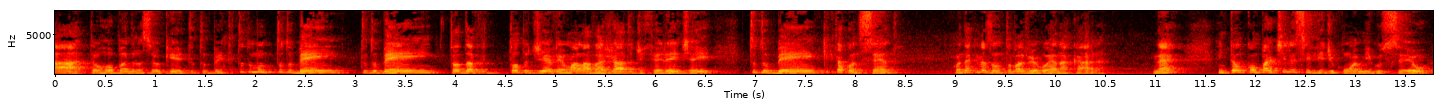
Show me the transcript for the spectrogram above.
Ah, estão roubando não sei o que, tudo bem, tá todo mundo tudo bem, tudo bem, todo, todo dia vem uma lava-jato diferente aí, tudo bem, o que está acontecendo? Quando é que nós vamos tomar vergonha na cara, né? Então compartilhe esse vídeo com um amigo seu,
